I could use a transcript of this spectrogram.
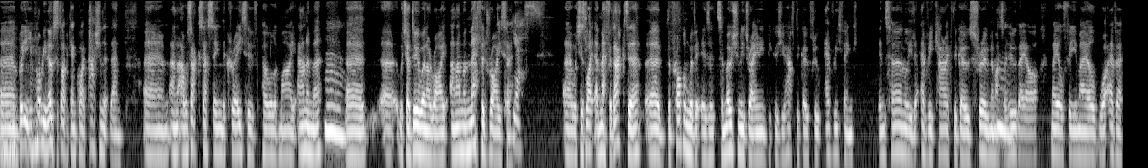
Um, mm-hmm. But you mm-hmm. probably noticed I became quite passionate then, um, and I was accessing the creative pole of my anima, mm. uh, uh, which I do when I write, and I'm a method writer. Yes uh, which is like a method actor. Uh, the problem with it is it's emotionally draining because you have to go through everything internally that every character goes through, no matter mm. who they are, male, female, whatever,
